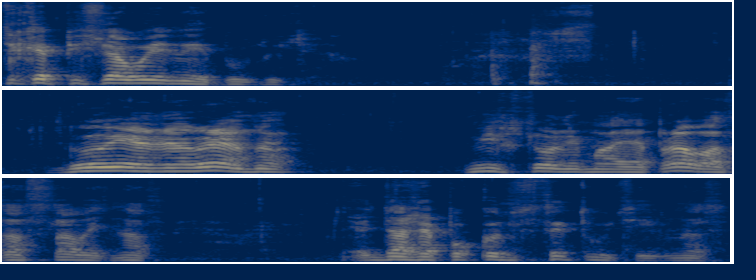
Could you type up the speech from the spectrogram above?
тільки після війни будуть. Воєнне время ніхто не має права заставити нас. Навіть по Конституції в нас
